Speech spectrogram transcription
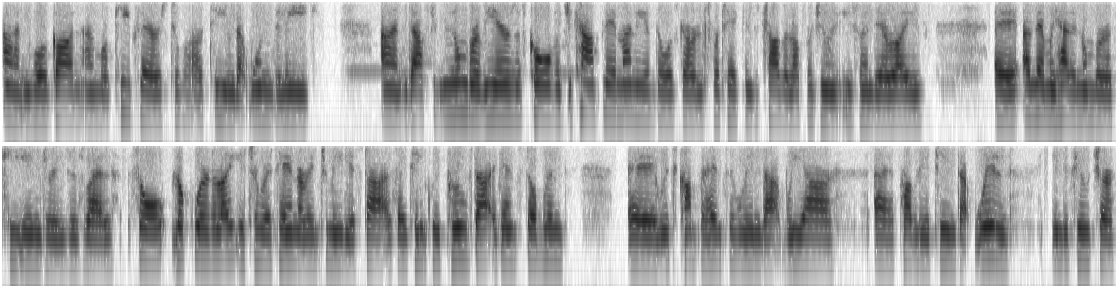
and were gone and were key players to our team that won the league. And after a number of years of COVID, you can't blame any of those girls for taking the travel opportunities when they arrived. Uh, and then we had a number of key injuries as well. So, look, we're delighted to retain our intermediate status. I think we proved that against Dublin uh, with comprehensive win that we are uh, probably a team that will, in the future,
